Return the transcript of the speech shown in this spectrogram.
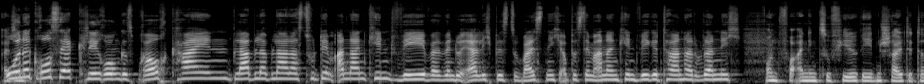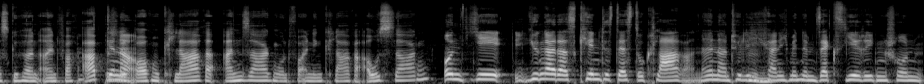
Also, Ohne große Erklärung, es braucht kein bla bla bla, das tut dem anderen Kind weh, weil wenn du ehrlich bist, du weißt nicht, ob es dem anderen Kind wehgetan hat oder nicht. und vor allen Dingen zu viel reden schaltet das Gehirn einfach ab. Also Genau. wir brauchen klare Ansagen und vor allen Dingen klare Aussagen. Und je jünger das Kind ist, desto klarer. Ne? Natürlich kann ich mit einem Sechsjährigen schon,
